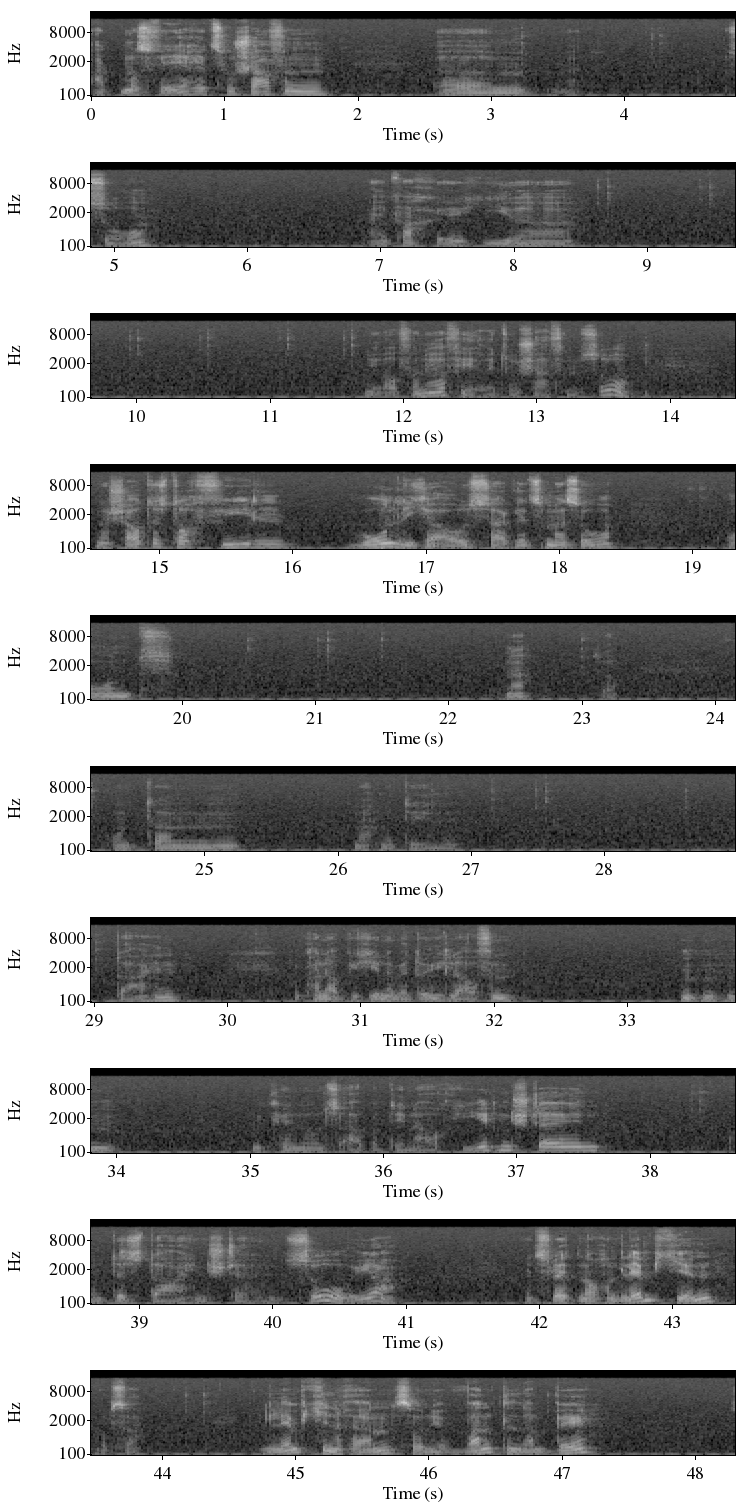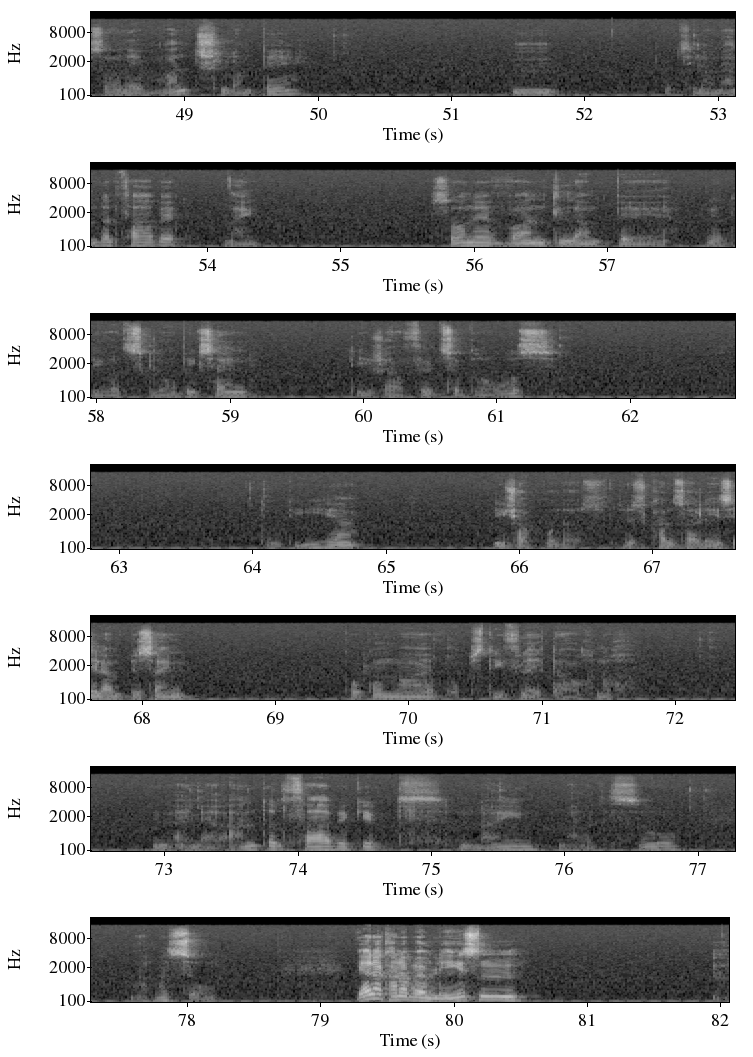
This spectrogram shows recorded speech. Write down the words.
Atmosphäre zu schaffen. Ähm, so. Einfach hier eine offene Affäre zu schaffen. So, dann schaut es doch viel wohnlicher aus, sag jetzt mal so. Und na, so. Und dann machen wir den dahin. Man kann aber hier nicht mehr durchlaufen. Wir können uns aber den auch hier hinstellen und das da hinstellen. So, ja. Jetzt vielleicht noch ein Lämpchen. Upsa. Ein Lämpchen ran. So eine Wandlampe. So eine Wandschlampe. Hm. Gibt es hier noch eine andere Farbe? Nein. So eine Wandlampe. Ja, die wird es globig sein. Die ist auch viel zu groß. Dann die hier. Die schaut gut aus. Das kann so eine Leselampe sein. Gucken wir mal, ob es die vielleicht auch noch in einer anderen Farbe gibt. Nein, machen wir das so. Machen wir so. Ja, da kann er beim Lesen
